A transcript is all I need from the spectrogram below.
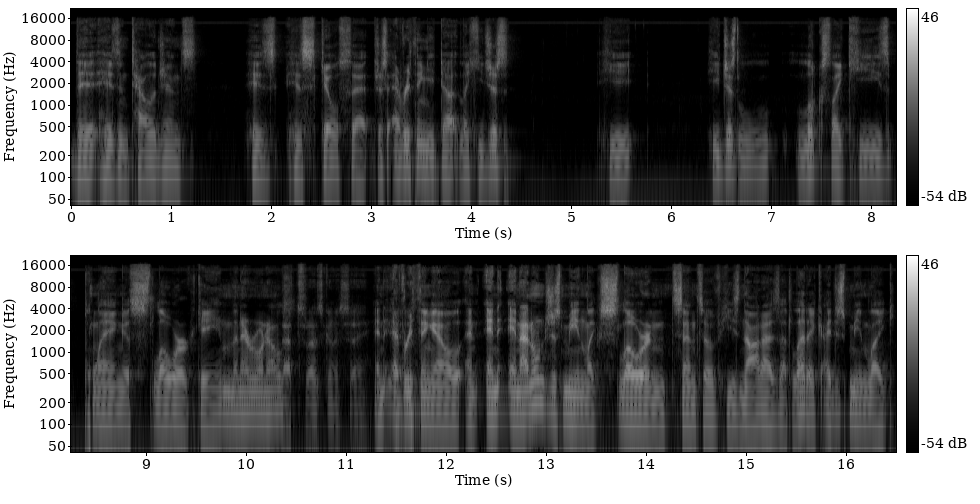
the his intelligence, his his skill set, just everything he does. Like he just he he just l- looks like he's playing a slower game than everyone else That's what I was going to say. and Yeah. everything else and, and and I don't just mean like slower in sense of he's not as athletic. I just mean like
